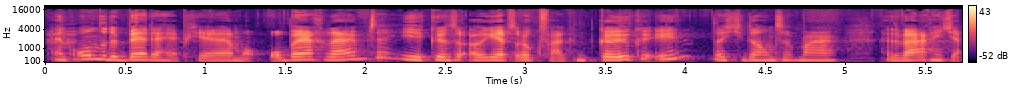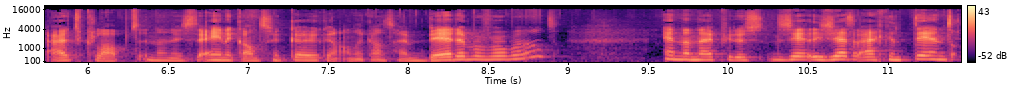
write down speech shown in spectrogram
En onder de bedden heb je helemaal opbergruimte. Je, kunt er, ook- je hebt er ook vaak een keuken in. Dat je dan zeg maar het wagentje uitklapt. En dan is de ene kant zijn keuken en de andere kant zijn bedden bijvoorbeeld. En dan heb je dus... Je zet er eigenlijk een tent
